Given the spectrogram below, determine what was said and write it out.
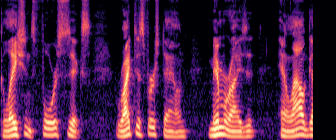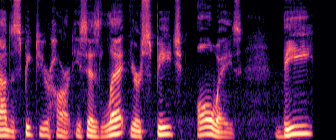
Galatians 4 6, write this verse down, memorize it, and allow God to speak to your heart. He says, Let your speech always be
